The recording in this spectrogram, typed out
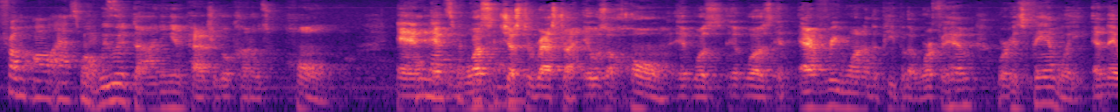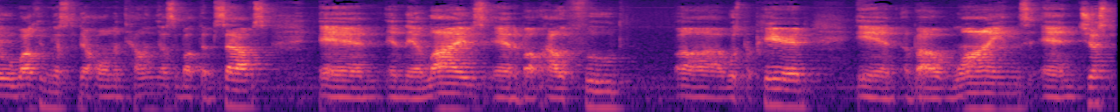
from all aspects. Well, we were dining in Patrick O'Connell's home, and, And it wasn't just a restaurant. It was a home. It was it was, and every one of the people that worked for him were his family, and they were welcoming us to their home and telling us about themselves, and and their lives, and about how the food uh, was prepared. And about wines and just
